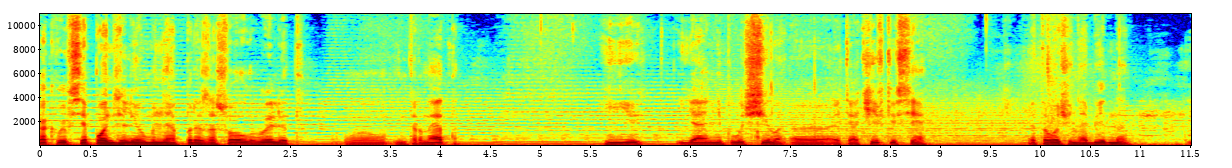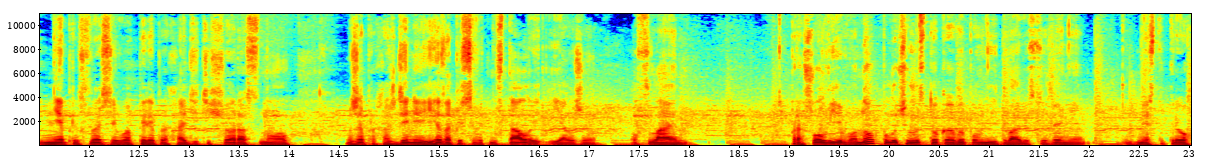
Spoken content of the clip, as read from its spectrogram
Как вы все поняли, у меня произошел вылет э, интернета. И я не получил э, эти ачивки все. Это очень обидно. И мне пришлось его перепроходить еще раз, но уже прохождение я записывать не стал, и я уже офлайн прошел его, но получилось только выполнить два достижения вместо трех.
